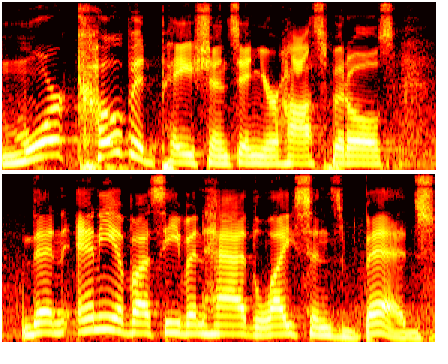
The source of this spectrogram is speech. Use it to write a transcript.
more COVID patients in your hospitals than any of us even had licensed beds.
